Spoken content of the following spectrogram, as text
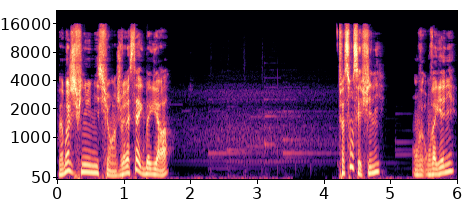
Bah moi j'ai fini l'émission, hein. je vais rester avec Bagheera. De toute façon c'est fini. On va, on va gagner.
